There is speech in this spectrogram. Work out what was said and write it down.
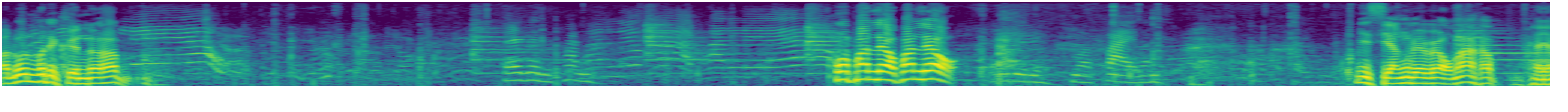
อรุ่นบ่ได้ขึ้นแล้วครับได้เดินพันพอพันแล้วพันแล้วได้เดินหัวปลายมันมีเสียงแว่วๆมากครับ ให้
